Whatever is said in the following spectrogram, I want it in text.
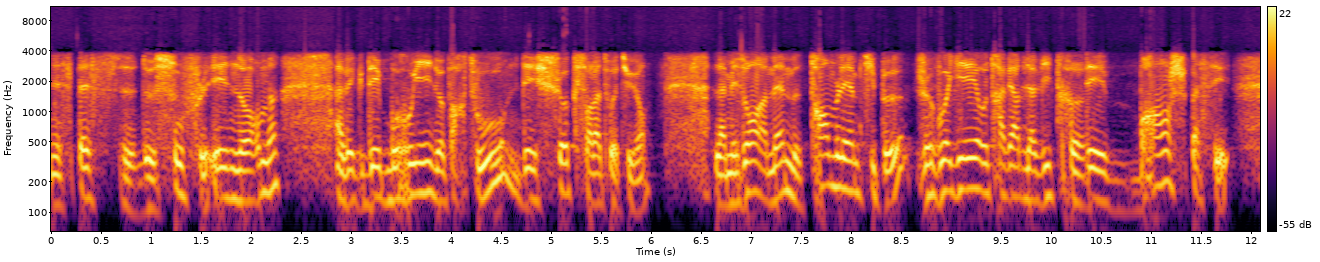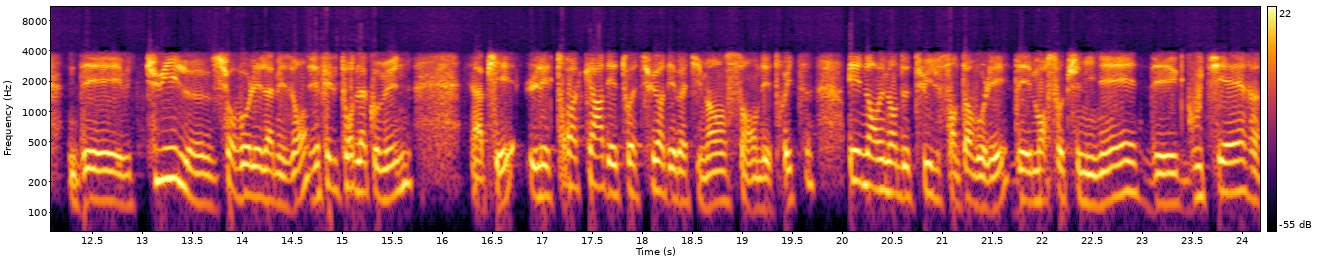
Une espèce de souffle énorme avec des bruits de partout, des chocs sur la toiture. La maison a même tremblé un petit peu. Je voyais au travers de la vitre des branches passer, des tuiles survoler la maison. J'ai fait le tour de la commune à pied. Les trois quarts des toitures des bâtiments sont détruites. Énormément de tuiles sont envolées, des morceaux de cheminée, des gouttières.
